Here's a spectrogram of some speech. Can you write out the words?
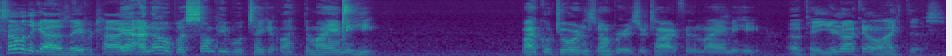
some of the guys they retired. Yeah, I know, but some people take it like the Miami Heat. Michael Jordan's number is retired for the Miami Heat. Okay, you're not gonna like this.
